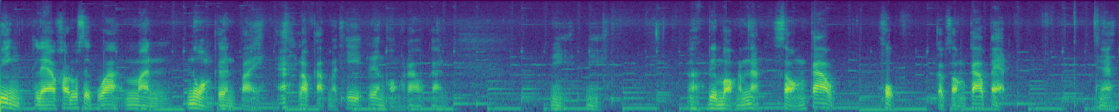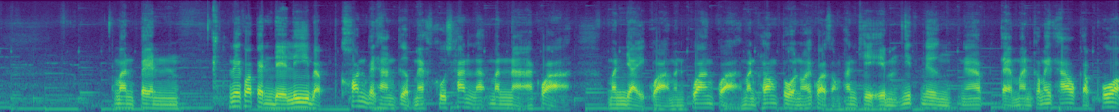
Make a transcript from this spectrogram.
วิ่งแล้วเขารู้สึกว่ามันหน่วงเกินไปอะเรากลับมาที่เรื่องของเรากัน นี่นี่อะลืมบอกน้ำหนัก 296 กับ 298นะมันเป็นเรียกว่าเป็นเดลี่แบบค่อนไปทางเกือบแม็กซ์คูชั่นแล้วมันหนากว่า มันใหญ่กว่ามันกว้างกว่า มันคล่องตัวน้อยกว่า 2,000 km นิดนึงนะครับ แต่มันก็ไม่เท่ากับพวก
